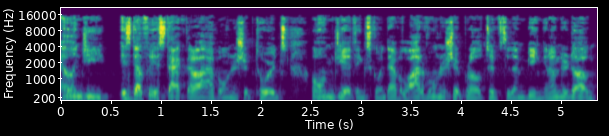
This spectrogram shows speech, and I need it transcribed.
LNG is definitely a stack that I'll have ownership towards. OMG, I think, is going to have a lot of ownership relative to them being an underdog.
